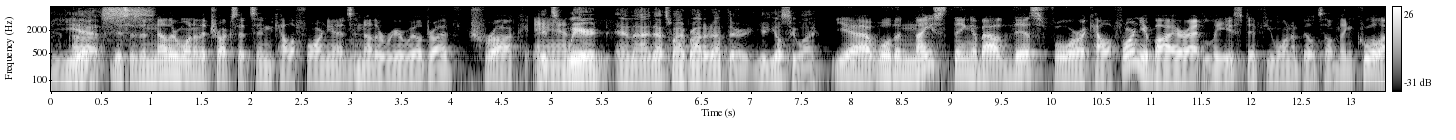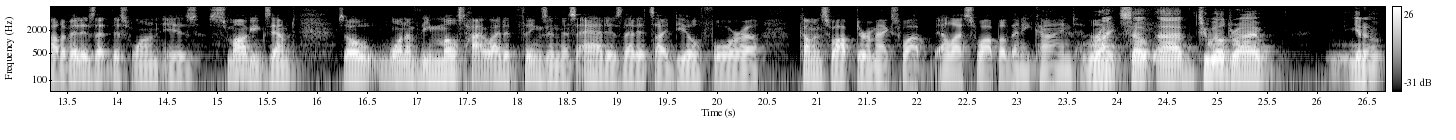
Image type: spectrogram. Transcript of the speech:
Yes. this is another one of the trucks that's in California. It's another rear-wheel drive truck. It's weird, and I, that's why I brought it up there. You, you'll see why. Yeah, well, the nice thing about this for a California buyer, at least, if you want to build something cool out of it, is that this one is smog exempt. So, one of the most highlighted things in this ad is that it's ideal for a Cummins swap, Duramax swap, LS swap of any kind. Um, Right. So uh, two wheel drive, you know,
